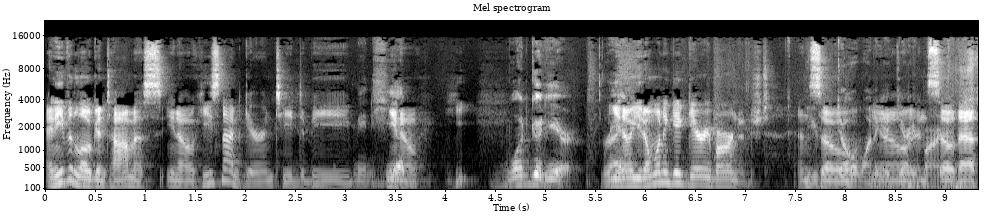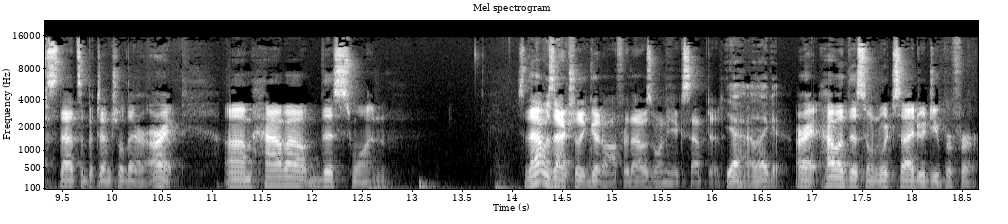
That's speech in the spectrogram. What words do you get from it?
And even Logan Thomas, you know, he's not guaranteed to be, I mean, he you had- know, he, One good year, right? you know, you don't want to get Gary Barnidged. And You so don't wanna you get know, Gary and so that's that's a potential there. All right. Um, how about this one? So that was actually a good offer. That was one he accepted. yeah, I like it. All right, how about this one? Which side would you prefer?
